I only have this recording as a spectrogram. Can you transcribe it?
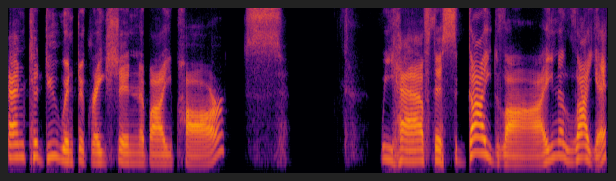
And to do integration by parts, we have this guideline, LIAT,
